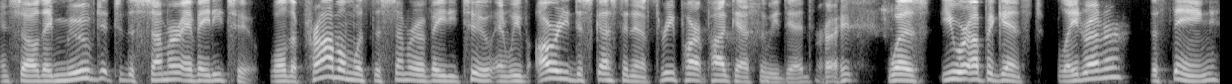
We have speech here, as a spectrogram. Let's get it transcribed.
And so they moved it to the summer of 82. Well, the problem with the summer of 82, and we've already discussed it in a three part podcast that we did, Right. was you were up against Blade Runner, The Thing,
